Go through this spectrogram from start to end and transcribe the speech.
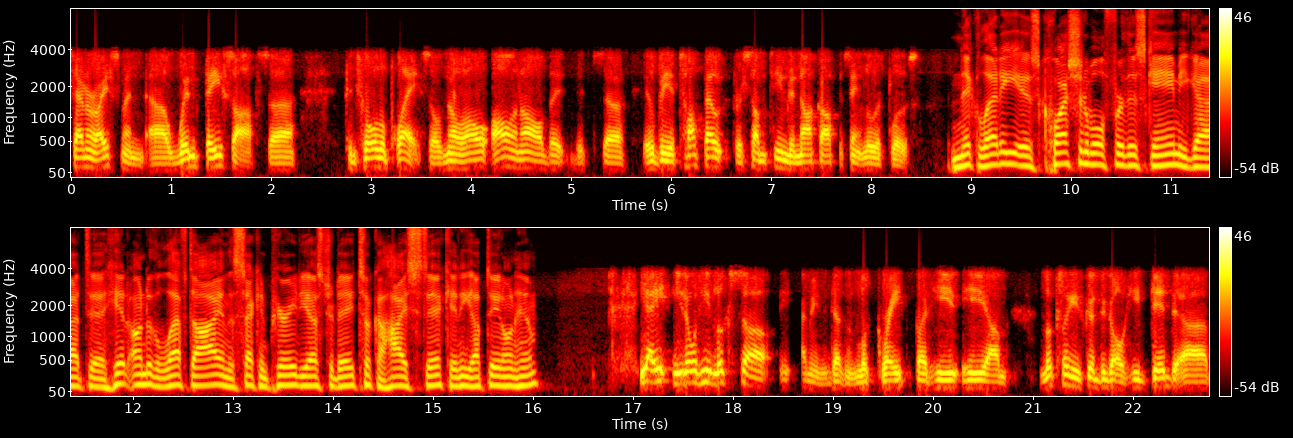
center icemen, uh, win faceoffs, uh, control the play. So no, all all in all, that it's uh, it'll be a tough out for some team to knock off the St. Louis Blues. Nick Leddy is questionable for this game. He got uh, hit under the left eye in the second period yesterday. Took a high stick. Any update on him? Yeah, he, you know what? He looks. Uh, I mean, he doesn't look great, but he he um, looks like he's good to go. He did uh,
